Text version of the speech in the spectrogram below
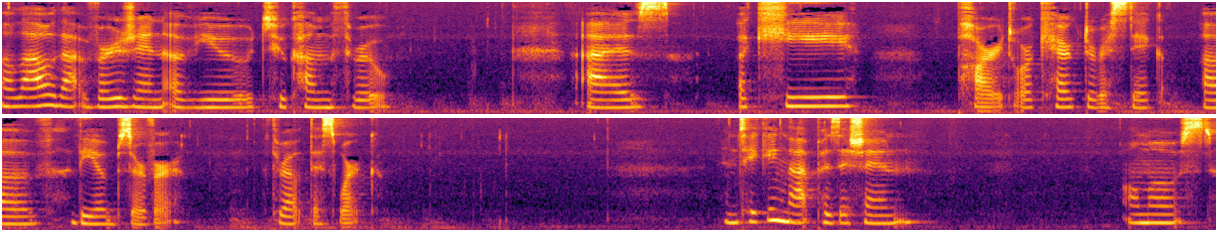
Allow that version of you to come through as a key part or characteristic of the observer throughout this work. And taking that position, almost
